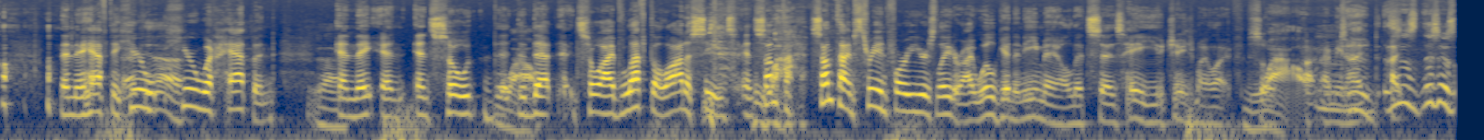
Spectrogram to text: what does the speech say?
and they have to hear yeah. hear what happened, Yeah. and they and and so th- Wow. that so I've left a lot of seeds, and sometimes sometimes three and four years later I will get an email that says, "Hey, you changed my life." So, wow. I, I mean, I- this I, is this is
